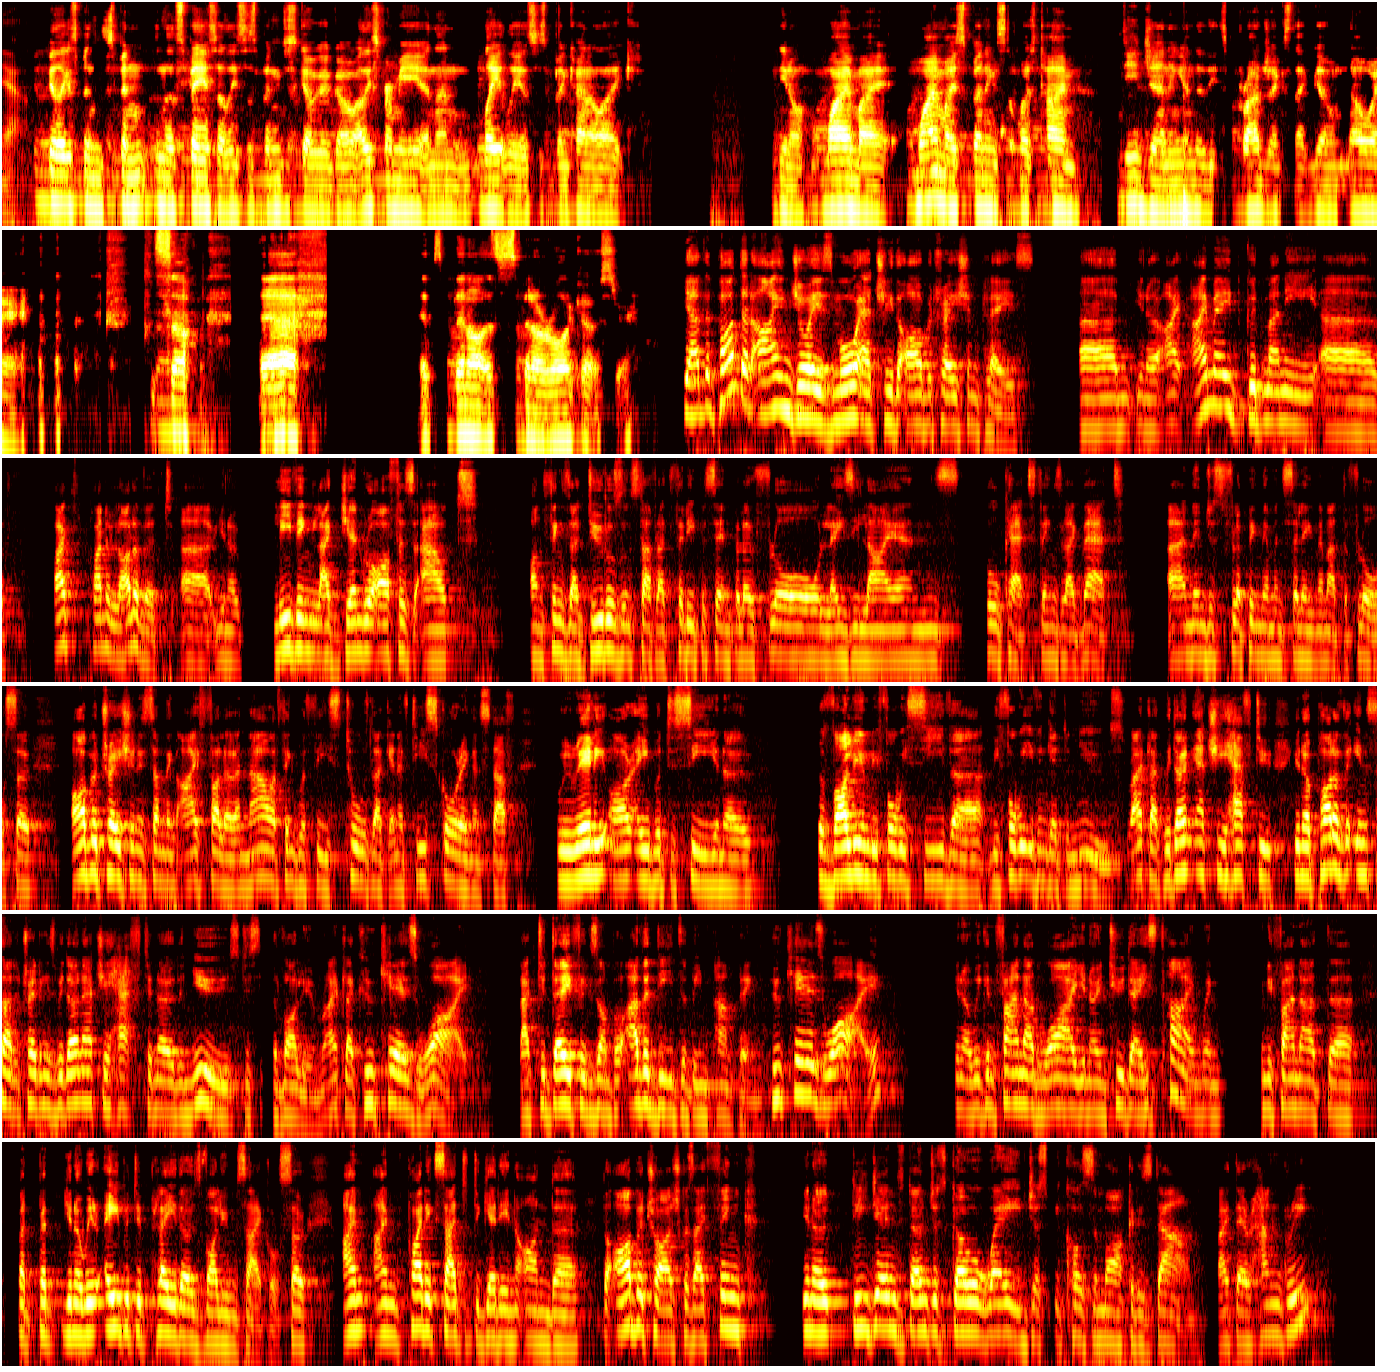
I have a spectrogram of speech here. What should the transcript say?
yeah. I feel like it's been it's been in the space at least it's been just go go go at least for me and then lately it's just been kind of like you know why am I why am I spending so much time degenning into these projects that go nowhere so uh, it's been all it's been a roller coaster Yeah, the part that I enjoy is more actually the arbitration plays. Um, you know, I, I made good money, uh, quite quite a lot of it. Uh, you know, leaving like general offers out on things like doodles and stuff, like thirty percent below floor, lazy lions, bull cats, things like that, Uh, and then just flipping them and selling them at the floor. So arbitration is something I follow, and now I think with these tools like NFT scoring and stuff, we really are able to see, you know, the volume before we see the before we even get the news right? Like we don't actually have to you know part of the insider trading is we don't actually have to know the news to see the volume right? Like who cares why? Like today for example Otherdeeds have been pumping. Who cares why? You know we can find out why you know in two days time when when we find out the but but you know we're able to play those volume cycles so i'm i'm quite excited to get in on the the arbitrage because i think you know, degens don't just go away just because the market is down, right? They're hungry,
